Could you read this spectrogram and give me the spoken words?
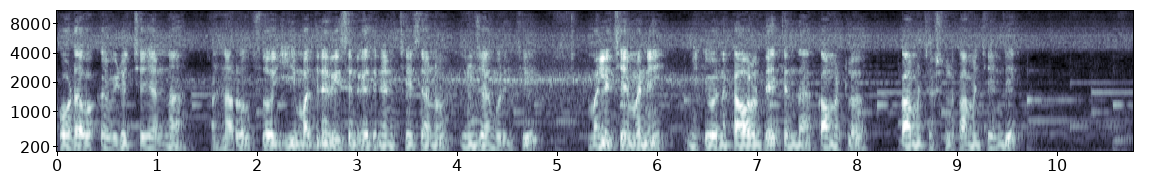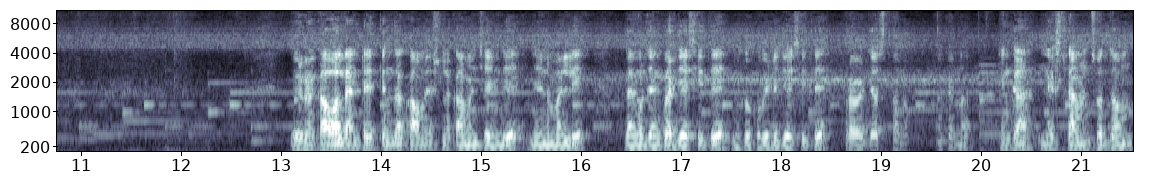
కూడా ఒక వీడియో చేయన్న అన్నారు. సో ఈ మధ్యనే రీసెంట్గా అయితే నేను చేశాను యూనిచామ్ గురించి. మళ్ళీ చేయమని మీకు ఎవరైనా కావాలంటే కింద కామెంట్లో కామెంట్ సెక్షన్లో కామెంట్ చేయండి. ఎవరికైనా కావాలంటే కింద కామెంట్ సెక్షన్లో కామెంట్ చేయండి. నేను మళ్ళీ దాని గురించి ఎంక్వైరీ చేసి అయితే మీకు ఒక వీడియో చేసి అయితే ప్రొవైడ్ చేస్తాను. ఓకేనా? ఇంకా నెక్స్ట్ కామెంట్ చూద్దాం.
